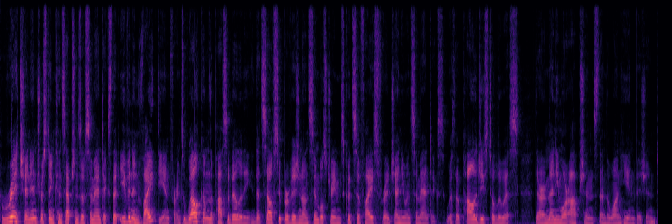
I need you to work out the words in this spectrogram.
rich and interesting conceptions of semantics that even invite the inference, welcome the possibility that self-supervision on symbol streams could suffice for a genuine semantics. With apologies to Lewis, there are many more options than the one he envisioned.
